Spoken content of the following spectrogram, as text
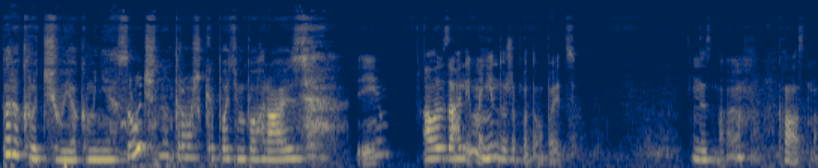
перекручу, як мені зручно, трошки потім пограюсь. І... Але взагалі мені дуже подобається. Не знаю, класно.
